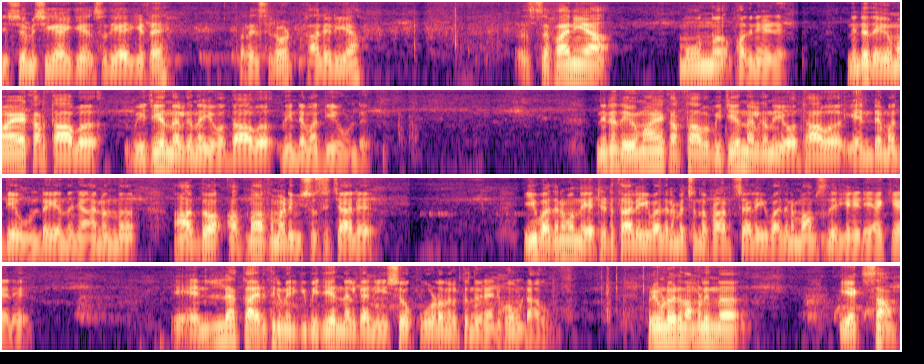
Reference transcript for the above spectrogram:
ഈശോ മിശികായിക്ക് സ്തുതിയായിരിക്കട്ടെ. പ്രൈസലോട്ട് ഹാലലിയ സെഫാനിയ മൂന്ന് പതിനേഴ്. നിന്റെ ദൈവമായ കർത്താവ് വിജയം നൽകുന്ന യോദ്ധാവ് നിന്റെ ഉണ്ട്. നിന്റെ ദൈവമായ കർത്താവ് വിജയം നൽകുന്ന യോദ്ധാവ് എന്റെ മധ്യേ ഉണ്ട് എന്ന് ഞാനൊന്ന് ആത്മ ആത്മാർത്ഥമായിട്ട് വിശ്വസിച്ചാൽ ഈ വചനം ഒന്ന് ഏറ്റെടുത്താൽ ഈ വചനം വെച്ചൊന്ന് പ്രാർത്ഥിച്ചാൽ ഈ വചനം മാംസം ധരിക്കാൻ ഇടയാക്കിയാൽ എല്ലാ കാര്യത്തിലും എനിക്ക് വിജയം നൽകാൻ ഈശോ കൂടെ നിൽക്കുന്ന ഒരു അനുഭവം ഉണ്ടാകും. പ്രിയമുള്ളവർ നമ്മളിന്ന് എക്സാം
